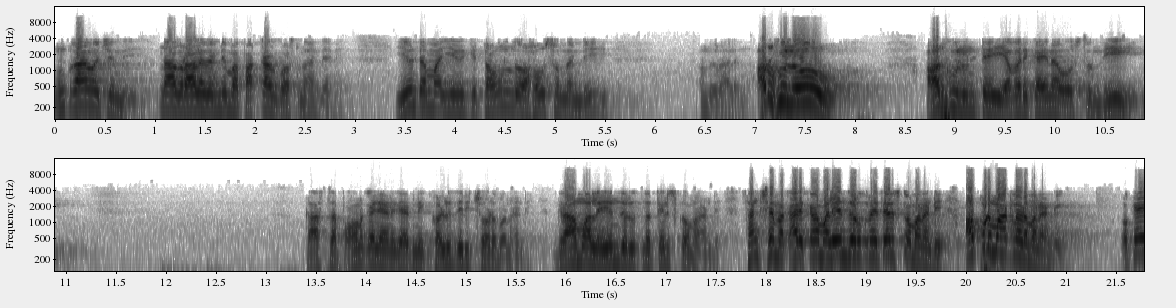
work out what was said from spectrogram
ఇంకో ఆమె వచ్చింది. నాకు రాలేదండి మా పక్కాకి వస్తుందండి అని. ఏమిటమ్మా ఈమెకి టౌన్లో హౌస్ ఉందండి. అందుకు రాలేదు అర్హులు! అర్హులుంటే ఎవరికైనా వస్తుంది. కాస్త పవన్ కళ్యాణ్ గారిని కళ్ళు తెరిచి చూడమనండి. గ్రామాల్లో ఏం జరుగుతుందో తెలుసుకోమనండి. సంక్షేమ కార్యక్రమాలు ఏం జరుగుతున్నాయో తెలుసుకోమనండి. అప్పుడు మాట్లాడమనండి. ఓకే?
